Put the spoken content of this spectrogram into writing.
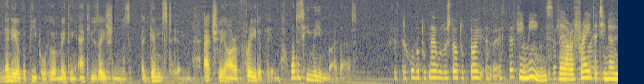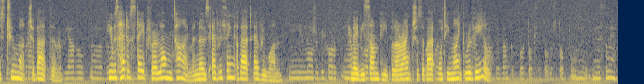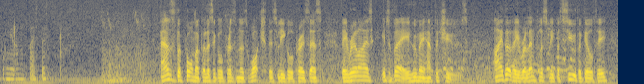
many of the people who are making accusations against him actually are afraid of him. What does he mean by that? He means they are afraid that he knows too much about them. He was head of state for a long time and knows everything about everyone. Maybe some people are anxious about what he might reveal. As the former political prisoners watch this legal process, they realize it's they who may have to choose. Either they relentlessly pursue the guilty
